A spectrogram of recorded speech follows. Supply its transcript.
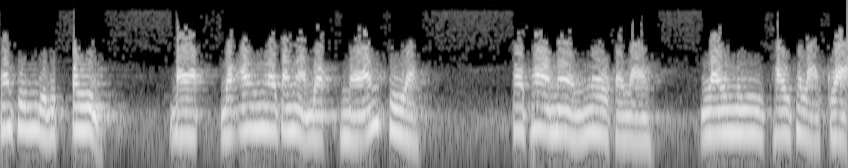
ทั้งที่อยู่ในปืนแบบบอกเอาไงต่างอย่างบอกหมอนเสือ พ่อพ่อแม่โง่กับเรา เรามีเท่าฉลาดกว่า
